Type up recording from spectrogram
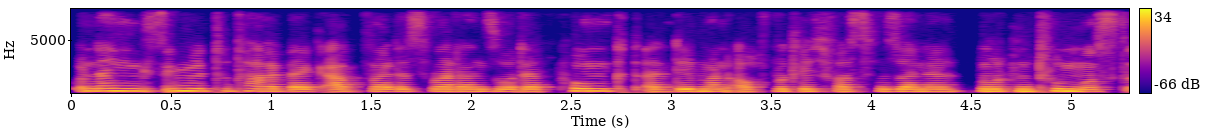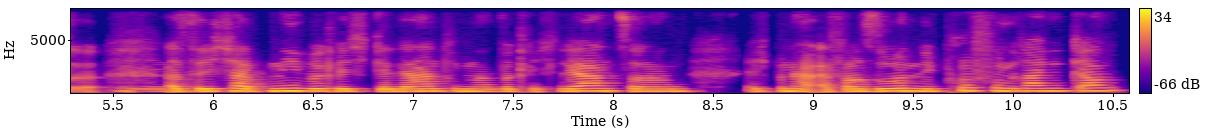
Und dann ging es irgendwie total bergab, weil das war dann so der Punkt, an dem man auch wirklich was für seine Noten tun musste. Also ich habe nie wirklich gelernt, wie man wirklich lernt, sondern ich bin halt einfach so in die Prüfung reingegangen.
